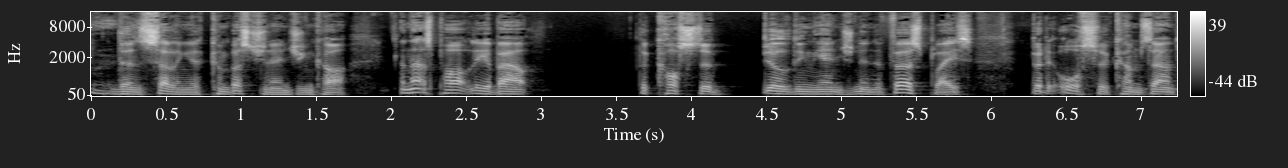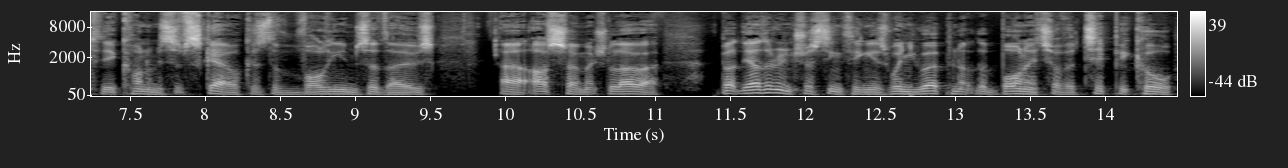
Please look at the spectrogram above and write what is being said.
right. than selling a combustion engine car. And that's partly about the cost of building the engine in the first place, but it also comes down to the economies of scale because the volumes of those uh, are so much lower. But the other interesting thing is when you open up the bonnet of a typical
